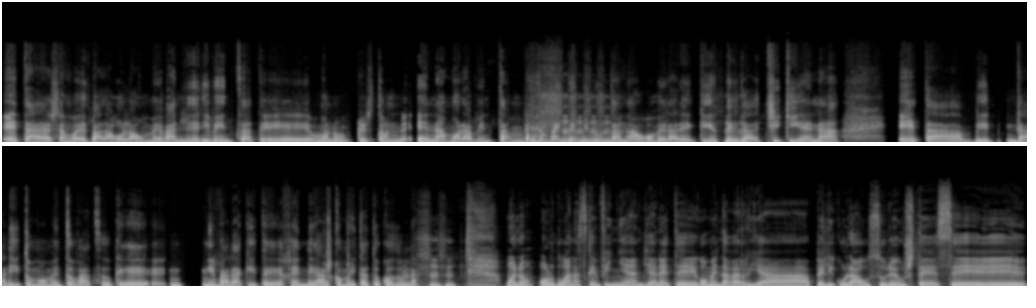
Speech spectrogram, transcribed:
Eta esango dut badagola ume bat niri behintzat, e, bueno, kriston enamoramentan maite minutan nago berarekin, zera txikiena, eta bi- daritu momentu batzuk e, ni barakit e, jende asko maitatuko dula. Bueno, orduan azken finean, Janet, e, gomendagarria pelikula hau zure ustez, e,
